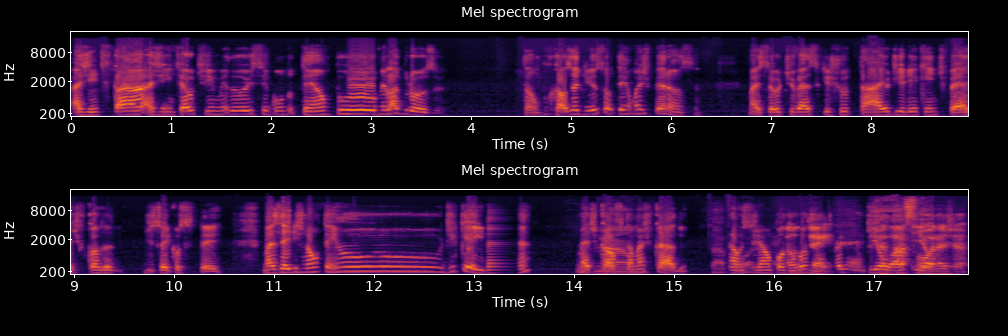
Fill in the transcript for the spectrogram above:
a gente tá, a gente é o time do segundo tempo milagroso. Então, por causa disso, eu tenho uma esperança. Mas se eu tivesse que chutar, eu diria que a gente perde por causa disso aí que eu citei. Mas eles não têm o DK, né? Metcalf Não. tá machucado. Tá Então, isso já é um ponto Não importante tem. pra gente. E Já eu tá a- e eu- fora já.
